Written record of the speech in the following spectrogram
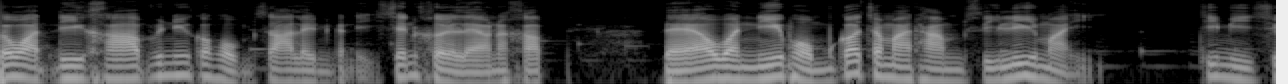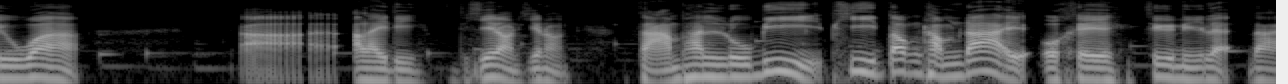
สวัสดีครับวันนี้ก็ผมซาเลนกันอีกเช่นเคยแล้วนะครับ แล้ววันนี้ผมก็จะมาทำซีรีส์ใหม่ ที่มีชื่อว่าอ่าอะไรดีคิดก่อนคิดก่อนสามพันรูบี้พี่ต้องทำได้ โอเค ชื่อนี้แหละได้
